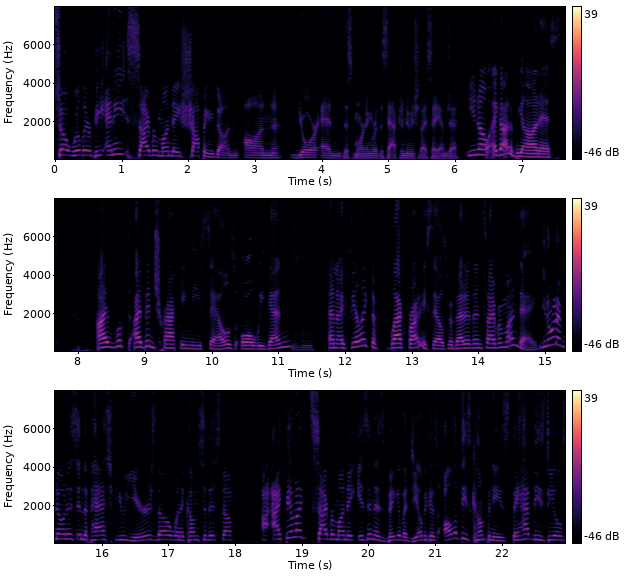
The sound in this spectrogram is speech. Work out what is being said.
So, will there be any Cyber Monday shopping done on your end this morning or this afternoon, should I say, MJ? You know, I got to be honest. I looked I've been tracking these sales all weekend mm-hmm. and I feel like the Black Friday sales were better than Cyber Monday. You know what I've noticed in the past few years, though, when it comes to this stuff? I, feel like Cyber Monday isn't as big of a deal because all of these companies, they have these deals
